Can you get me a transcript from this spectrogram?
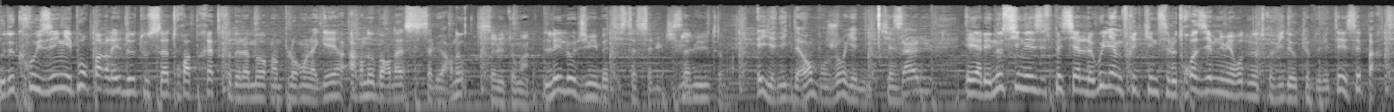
ou de Cruising. Et pour parler de tout ça, trois prêtres de la mort implorant la guerre, Arnaud Bordas, salut Arnaud. Salut Thomas. Lélo Jimmy Batista, salut Jimmy. Salut Thomas. Et Yannick Dahan, bonjour Yannick. Salut. Et allez, nos ciné spécial William Friedkin, c'est le troisième numéro de notre vidéo club de l'été et c'est parti.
